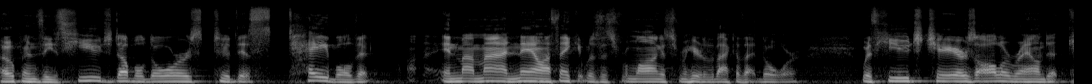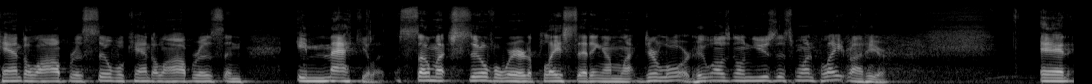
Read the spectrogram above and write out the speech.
Opens these huge double doors to this table that, uh, in my mind now, I think it was as long as from here to the back of that door, with huge chairs all around it, candelabras, silver candelabras, and immaculate. So much silverware at a place setting. I'm like, dear Lord, who was going to use this one plate right here? And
